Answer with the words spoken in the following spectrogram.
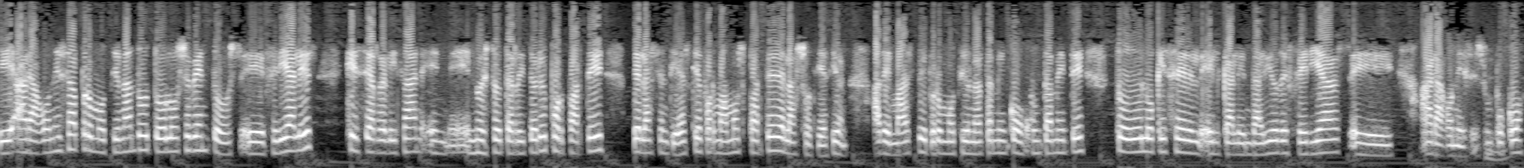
eh, aragonesa promocionando todos los eventos eh, feriales que se realizan en, nuestro territorio por parte de las entidades que formamos parte de la asociación, además de promocionar también conjuntamente todo lo que es el, calendario de ferias eh, aragoneses, un poco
